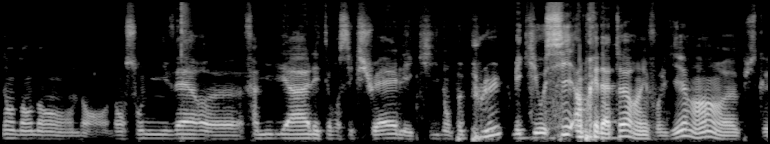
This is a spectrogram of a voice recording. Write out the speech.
dans, dans, dans, dans, son univers euh, familial, hétérosexuel et qui n'en peut plus, mais qui est aussi un prédateur, hein, il faut le dire, hein, euh, puisque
